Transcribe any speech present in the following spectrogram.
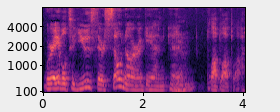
were able to use their sonar again, and yeah. blah blah blah.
